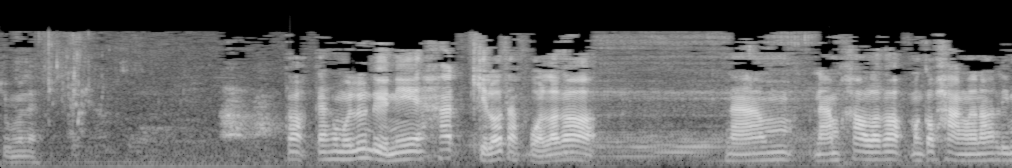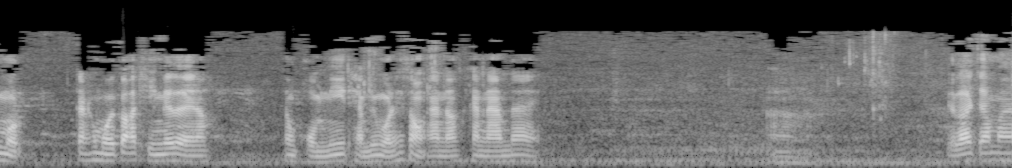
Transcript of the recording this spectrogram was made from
จุ่มไปเลย ก็การขโมยรุ่นอื่นนี้ถ้าขี่รถตักฝนแล้วก็น้ำน้ำเข้าแล้วก็มันก็พังแล้วเนาะรีโมทการขโมยก็ทิ้งได้เลยเนาะอย่างผมนี่แถมรีโมทให้สองอันเนาะกันน้ำได้ เดี๋ยวเราจะมา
